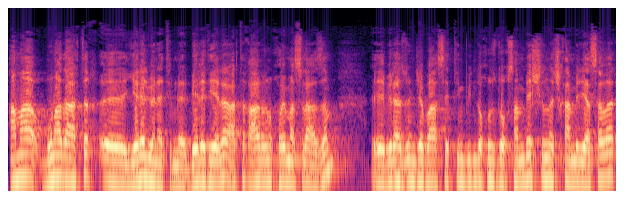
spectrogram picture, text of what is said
Ama buna da artık e, yerel yönetimler, belediyeler artık ağırlığını koyması lazım. E, biraz önce bahsettiğim 1995 yılında çıkan bir yasa var.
